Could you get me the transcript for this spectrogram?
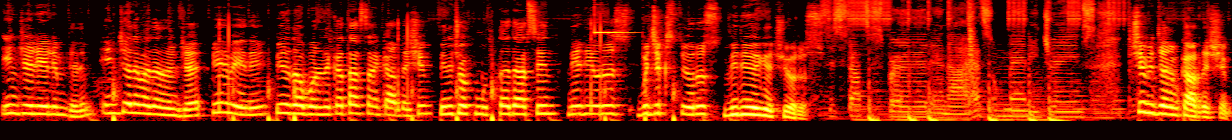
inceleyelim dedim. İncelemeden önce bir beğeni, bir de abonelik atarsan kardeşim beni çok mutlu edersin. Ne diyoruz? Vıcık istiyoruz. Videoya geçiyoruz. Şimdi canım kardeşim.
